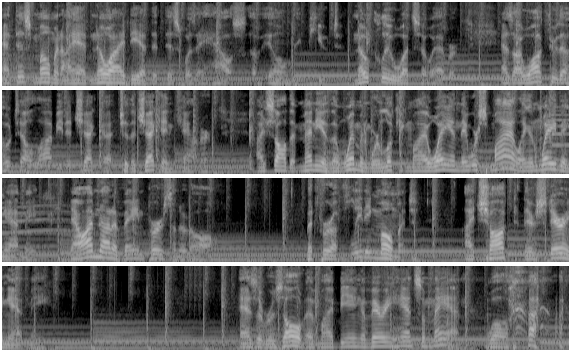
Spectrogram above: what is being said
At this moment, I had no idea that this was a house of ill repute. No clue whatsoever. As I walked through the hotel lobby to check uh, to the check-in counter, I saw that many of the women were looking my way and they were smiling and waving at me. Now, I'm not a vain person at all, but for a fleeting moment, I chalked their staring at me as a result of my being a very handsome man. Well,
